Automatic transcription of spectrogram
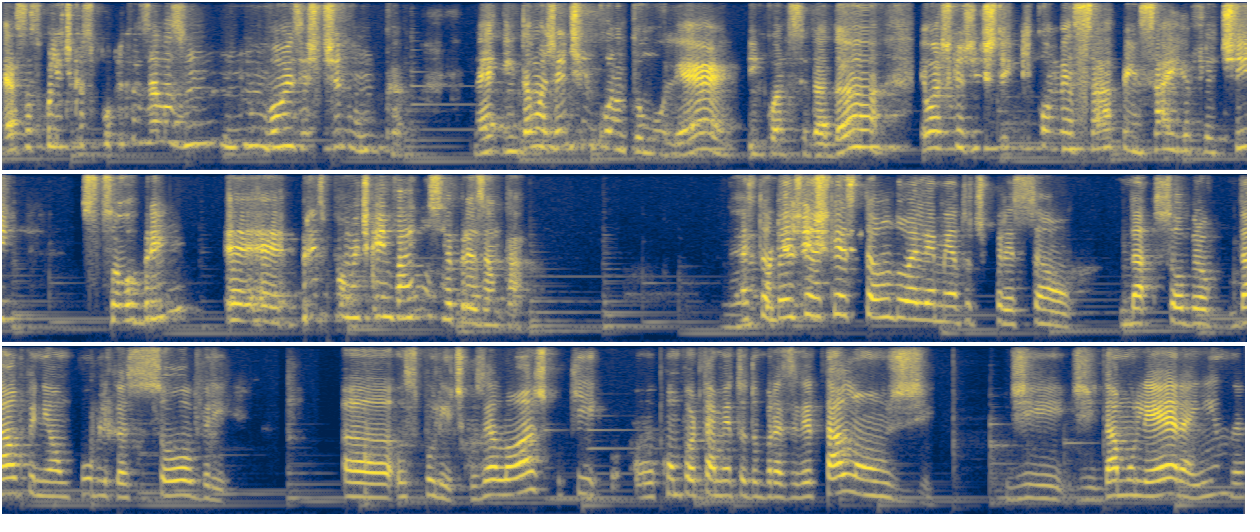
essas políticas públicas elas não, não vão existir nunca. Né? Então, a gente, enquanto mulher, enquanto cidadã, eu acho que a gente tem que começar a pensar e refletir sobre, é, é principalmente, quem vai nos representar. Né? Mas também tem a, gente... questão do elemento de pressão da, sobre, da opinião pública sobre uh, os políticos. É lógico que o comportamento do brasileiro está longe de, de, da mulher ainda,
